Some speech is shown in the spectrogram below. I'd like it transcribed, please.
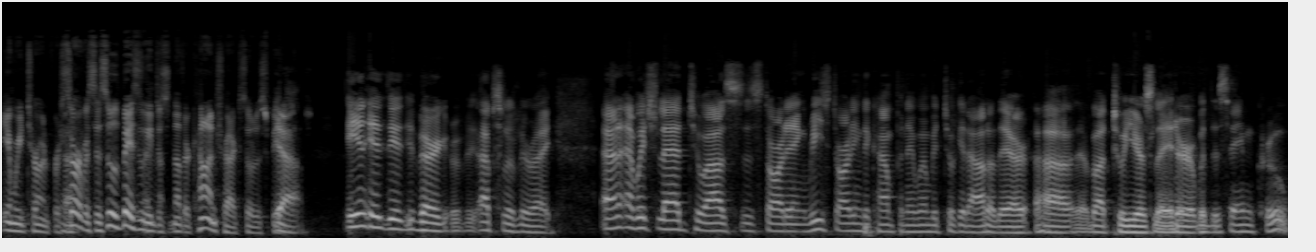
in return for services. So it was basically just another contract, so to speak. Yeah, it, it, it- very absolutely right, and, and which led to us starting restarting the company when we took it out of there uh, about two years later with the same crew,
